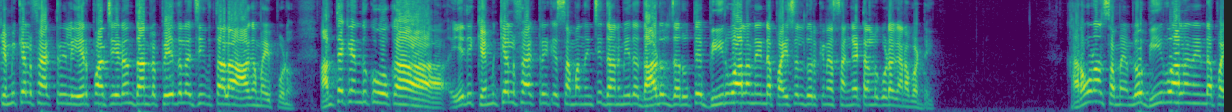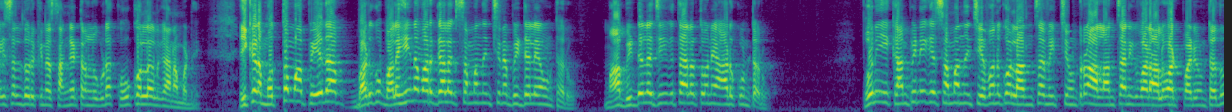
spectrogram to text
కెమికల్ ఫ్యాక్టరీలు ఏర్పాటు చేయడం దాంట్లో పేదల జీవితాలు ఆగమైపోవడం. అంతకెందుకు ఒక ఏది కెమికల్ ఫ్యాక్టరీకి సంబంధించి దాని మీద దాడులు జరిగితే బీర్వాల నిండా పైసలు దొరికిన సంఘటనలు కూడా కనబడ్డాయి. కరోనా సమయంలో బీర్వాల నిండా పైసలు దొరికిన సంఘటనలు కూడా కోకొల్లలు కనబడ్డాయి. ఇక్కడ మొత్తం మా పేద బడుగు బలహీన వర్గాలకు సంబంధించిన బిడ్డలే ఉంటారు. మా బిడ్డల జీవితాలతోనే ఆడుకుంటారు. పోనీ ఈ కంపెనీకి సంబంధించి ఎవరికో లంచం ఇచ్చి ఉంటారో ఆ లంచానికి వాడు అలవాటు పడి ఉంటుంది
